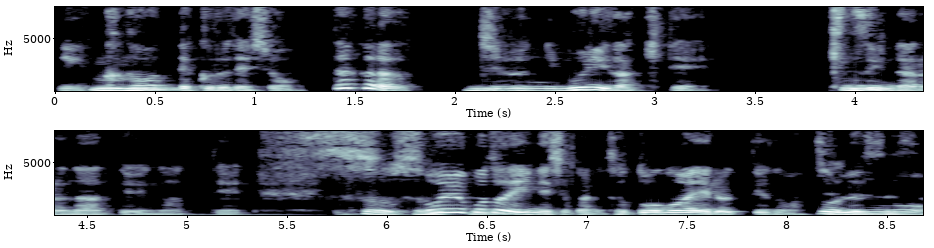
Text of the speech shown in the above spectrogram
に関わってくるでしょう。うん、だから自分に無理が来て、きついんだろうなっていうのあって、うん、そうそういうことでいいんでしょうかね。整えるっていうのは。自分の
